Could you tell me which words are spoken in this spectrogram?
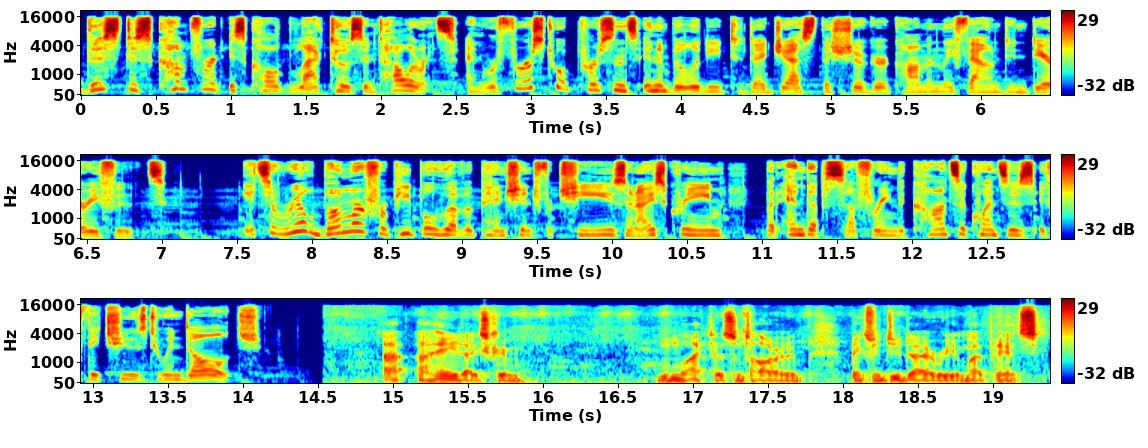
This discomfort is called lactose intolerance and refers to a person's inability to digest the sugar commonly found in dairy foods. It's a real bummer for people who have a penchant for cheese and ice cream, but end up suffering the consequences if they choose to indulge. I, I hate ice cream. I'm lactose intolerant. It makes me do diarrhea in my pants.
